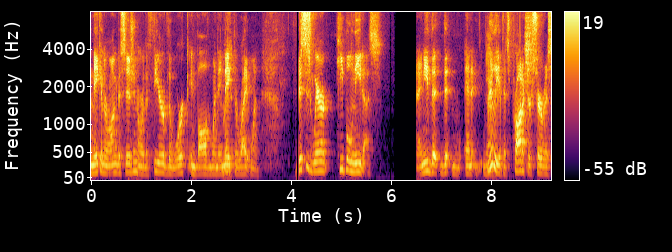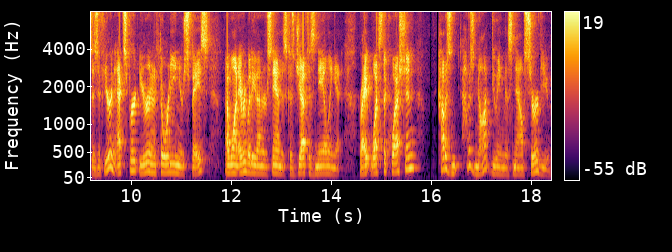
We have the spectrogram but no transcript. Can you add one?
making the wrong decision or the fear of the work involved when they right. make the right one. This is where people need us. I need the, the and really, if it's product or services, if you're an expert, you're an authority in your space. I want everybody to understand this because Jeff is nailing it. Right? What's the question? how does how does not doing this now serve you?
